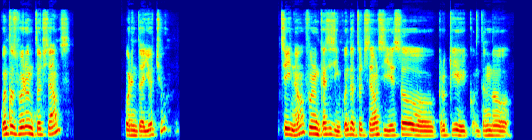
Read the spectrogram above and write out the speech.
¿Cuántos fueron touchdowns? ¿48? Sí, ¿no? Fueron casi 50 touchdowns y eso creo que contando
